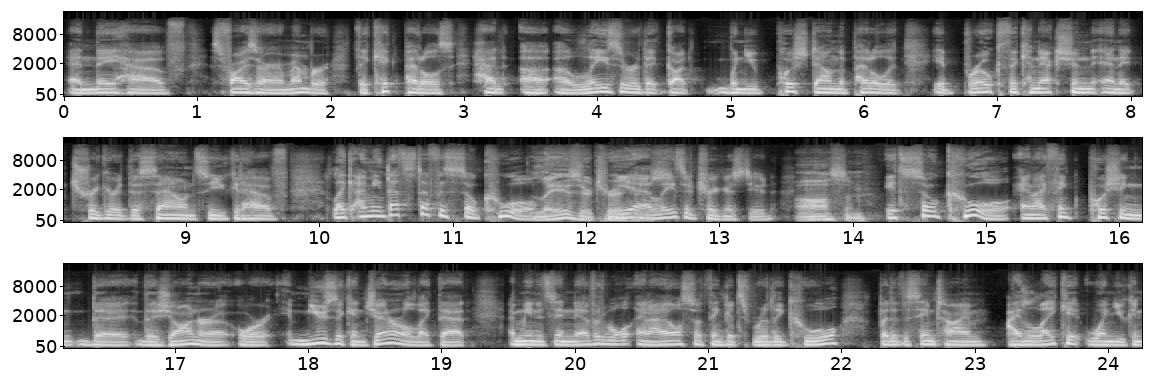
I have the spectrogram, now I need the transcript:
and they have, as far as I remember, the kick pedals had a, a laser that got, when you push down the pedal, it, it broke the connection and it triggered the sound. So you could have, like, I mean, that stuff is so cool. Laser triggers. Yeah, laser triggers, dude Awesome. it's so cool and i think pushing the the genre or music in general like that i mean it's inevitable and i also think it's really cool but at the same time i like it when you can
